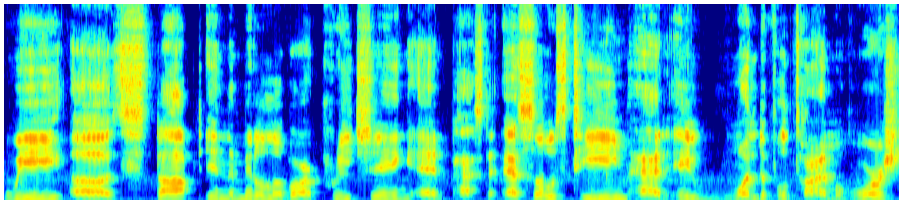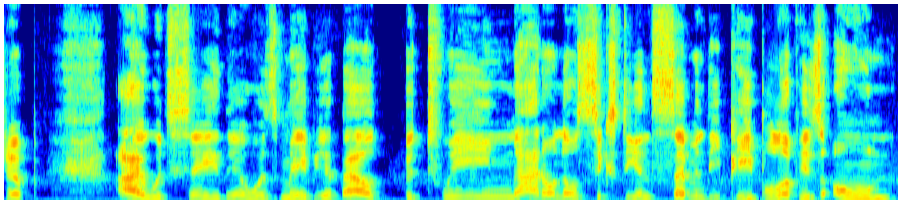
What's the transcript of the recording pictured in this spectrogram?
we uh, stopped in the middle of our preaching, and Pastor Esso's team had a wonderful time of worship. I would say there was maybe about between, I don't know, 60 and 70 people of his own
